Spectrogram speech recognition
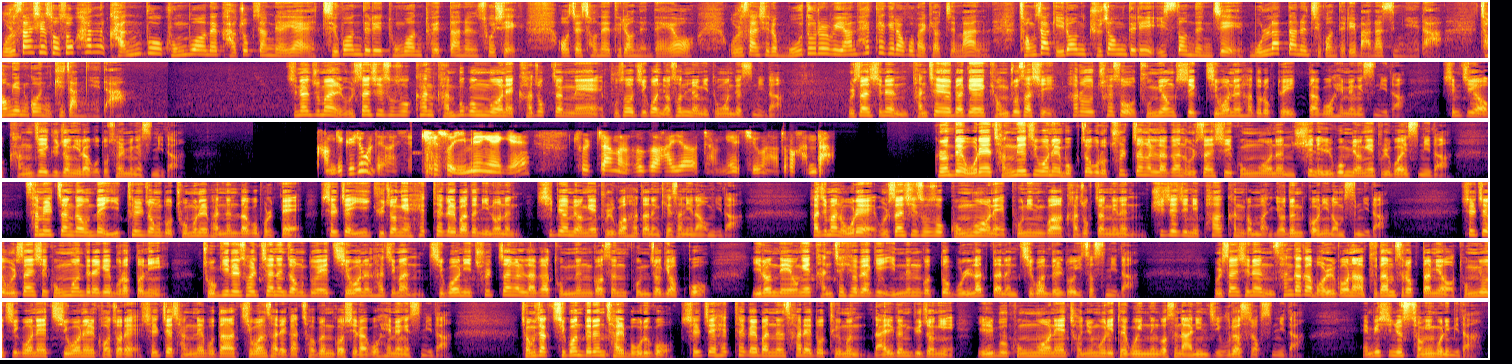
울산시 소속 한 간부 공무원의 가족 장례에 직원들이 동원됐다는 소식 어제 전해드렸는데요. 울산시는 모두를 위한 혜택이라고 밝혔지만 정작 이런 규정들이 있었는지 몰랐다는 직원들이 많았습니다. 정인곤 기자입니다. 지난 주말 울산시 소속 한 간부 공무원의 가족 장례에 부서 직원 6명이 동원됐습니다. 울산시는 단체 협약에 경조사 시 하루 최소 2명씩 지원을 하도록 돼 있다고 해명했습니다. 심지어 강제 규정이라고도 설명했습니다. 강제 규정을 내가 있어요. 최소 2명에게 출장을 허가하여 장례 지원하도록 한다. 그런데 올해 장례 지원을 목적으로 출장을 나간 울산시 공무원은 57명에 불과했습니다. 3일장 가운데 이틀 정도 조문을 받는다고 볼 때 실제 이 규정의 혜택을 받은 인원은 10여 명에 불과하다는 계산이 나옵니다. 하지만 올해 울산시 소속 공무원의 본인과 가족 장례는 취재진이 파악한 것만 80건이 넘습니다. 실제 울산시 공무원들에게 물었더니 조기를 설치하는 정도의 지원은 하지만 직원이 출장을 나가 돕는 것은 본 적이 없고 이런 내용의 단체 협약이 있는 것도 몰랐다는 직원들도 있었습니다. 울산시는 상가가 멀거나 부담스럽다며 동료 직원의 지원을 거절해 실제 장례보다 지원 사례가 적은 것이라고 해명했습니다. 정작 직원들은 잘 모르고 실제 혜택을 받는 사례도 드문 낡은 규정이 일부 공무원의 전유물이 되고 있는 것은 아닌지 우려스럽습니다. MBC 뉴스 정인곤입니다.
